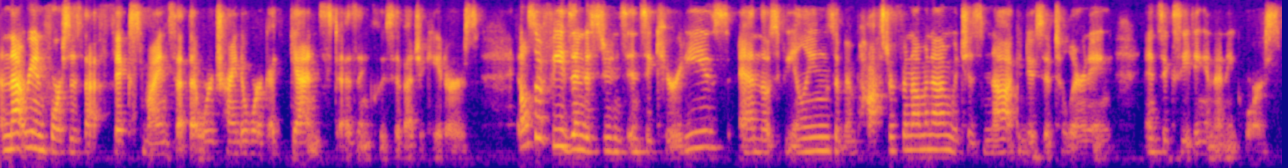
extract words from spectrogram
And that reinforces that fixed mindset that we're trying to work against as inclusive educators. It also feeds into students' insecurities and those feelings of imposter phenomenon, which is not conducive to learning and succeeding in any course.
